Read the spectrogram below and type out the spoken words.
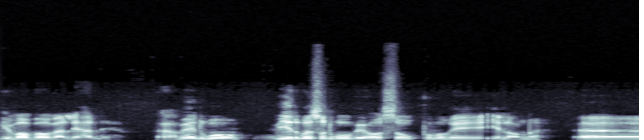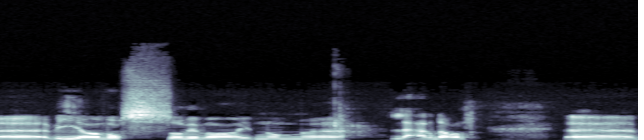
Vi var bare veldig heldige. Ja. Vi dro, videre så dro vi også oppover i, i landet. Eh, via Voss, og vi var innom eh, Lærdal. Eh,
